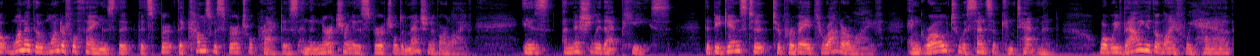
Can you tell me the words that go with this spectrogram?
But one of the wonderful things that, that, that comes with spiritual practice and the nurturing of the spiritual dimension of our life is initially that peace that begins to, to pervade throughout our life and grow to a sense of contentment where we value the life we have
